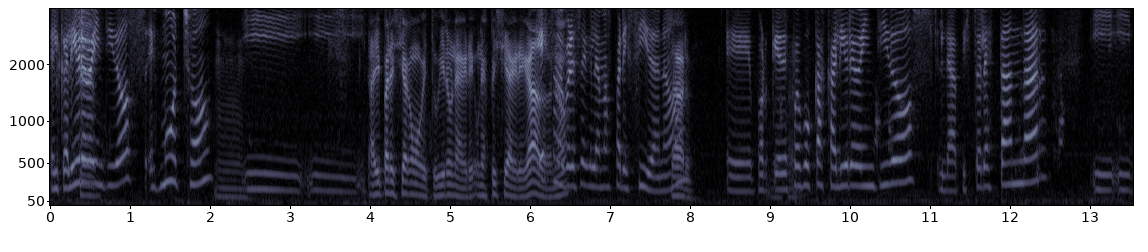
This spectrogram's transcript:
el calibre 22 es mucho mm. y, Ahí parecía como que tuviera una, especie de agregado. Esto me parece que es la más parecida, ¿no? Claro. Eh, porque después buscas calibre 22, la pistola estándar y,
